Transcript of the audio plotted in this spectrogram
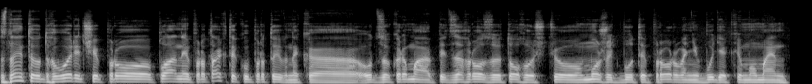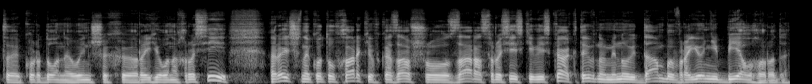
Знаєте, от говорячи про плани про тактику противника, от зокрема під загрозою того, що можуть бути прорвані в будь-який момент кордони в інших регіонах Росії, речник ОТУ в Харків казав, що зараз російські війська активно мінують дамби в районі Білгорода.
